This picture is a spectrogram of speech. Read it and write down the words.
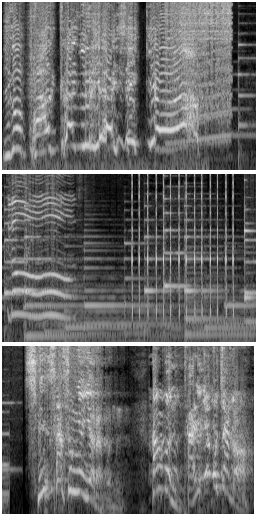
이거 방탄유리야 이 새끼야! 신사숙녀 여러분, 한번 달려보자고!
